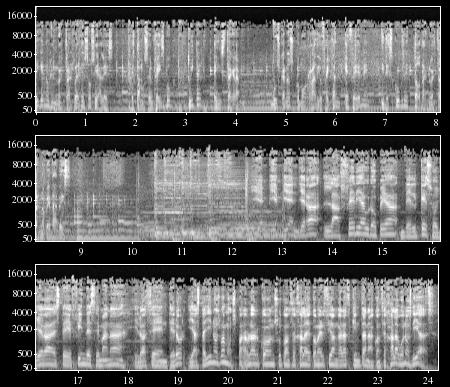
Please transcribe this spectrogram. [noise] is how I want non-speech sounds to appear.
síguenos en nuestras redes sociales. Estamos en Facebook, Twitter e Instagram. Búscanos como Radio Faitán FM y descubre todas nuestras novedades. Bien, bien, bien. Llega la Feria Europea del Queso. Llega este fin de semana y lo hace en Teror. Y hasta allí nos vamos para hablar con su concejala de comercio, Angaraz Quintana. Concejala, buenos días.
